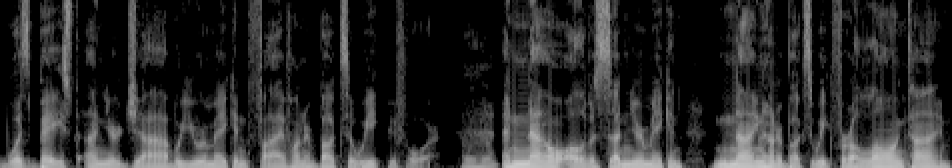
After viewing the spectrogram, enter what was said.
was based on your job where you were making 500 bucks a week before, and now all of a sudden you're making 900 bucks a week for a long time,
